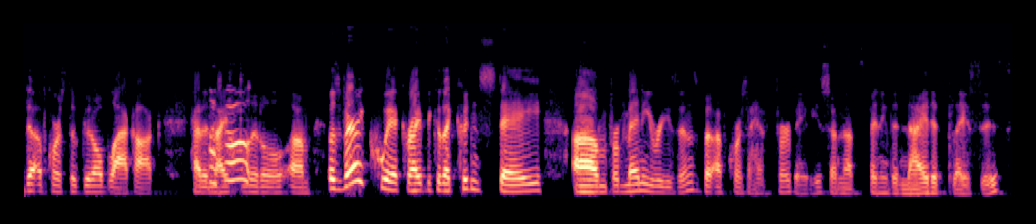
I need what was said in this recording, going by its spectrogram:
the, of course, the good old Black Hawk had a nice Oh. little. Um, it was very quick, right? Because I couldn't stay um, for many reasons. But of course, I have fur babies, so I'm not spending the night at places.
